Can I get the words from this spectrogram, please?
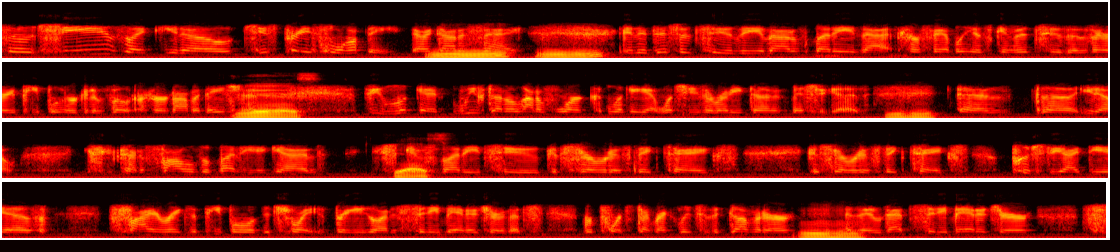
so she's like, you know, she's pretty swampy, I gotta say. hmm In addition to the amount of money that her family has given to the very people who are going to vote on her nomination, Yes. if you look at, we've done a lot of work looking at what she's already done in Michigan, hmm and the, you know, if you kind of follow the money again, she Yes. gives money to conservative think tanks. Conservative think tanks push the idea of firing the people in Detroit and bringing on a city manager that reports directly to the governor, hmm and then that city manager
